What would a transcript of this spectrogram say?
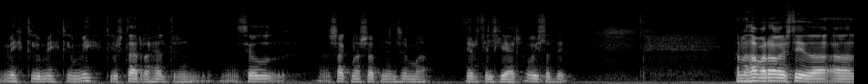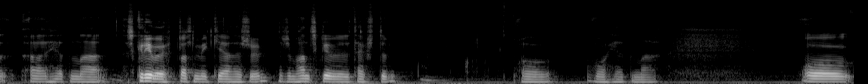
miklu, miklu, miklu stærra heldur en þjóðsagnarsöfnin sem eru til hér á Íslandi þannig að það var aðeins stíð að, að, að hérna, skrifa upp allt mikið af þessu þessum handskrifuðu textum. Og, og hérna og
